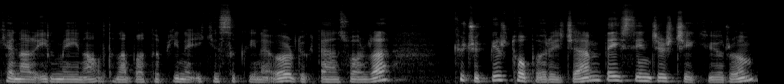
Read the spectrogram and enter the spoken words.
kenar ilmeğin altına batıp yine iki sık iğne ördükten sonra küçük bir top öreceğim. 5 zincir çekiyorum.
